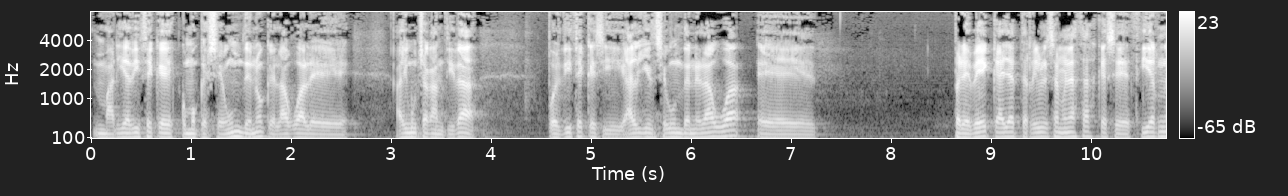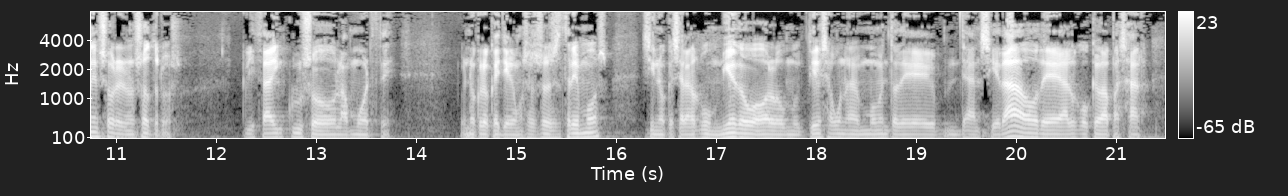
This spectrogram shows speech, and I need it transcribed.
María dice que como que se hunde, ¿no? Que el agua le... hay mucha cantidad. Pues dice que si alguien se hunde en el agua, eh, prevé que haya terribles amenazas que se ciernen sobre nosotros. Quizá incluso la muerte. No creo que lleguemos a esos extremos, sino que será algún miedo o tienes algún momento de ansiedad o de algo que va a pasar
